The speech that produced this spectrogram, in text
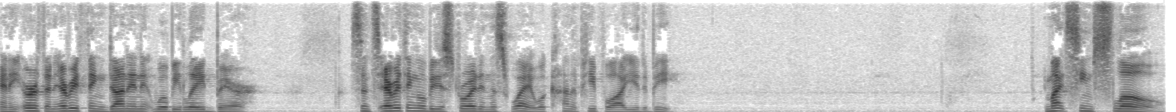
and the earth and everything done in it will be laid bare. Since everything will be destroyed in this way, what kind of people ought you to be? It might seem slow.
